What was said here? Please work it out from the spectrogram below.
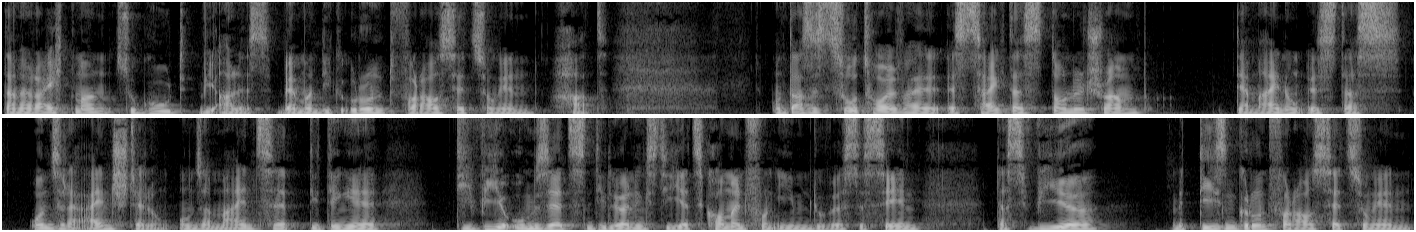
dann erreicht man so gut wie alles, wenn man die Grundvoraussetzungen hat. Und das ist so toll, weil es zeigt, dass Donald Trump der Meinung ist, dass unsere Einstellung, unser Mindset, die Dinge, die wir umsetzen, die Learnings, die jetzt kommen von ihm, du wirst es sehen, dass wir mit diesen Grundvoraussetzungen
